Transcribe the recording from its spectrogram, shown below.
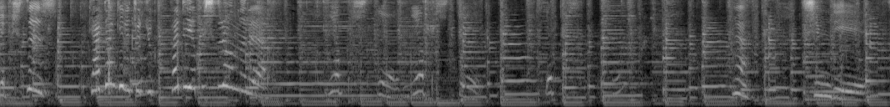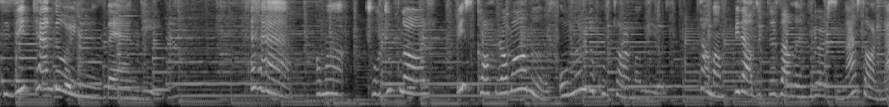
Yapıştır. Kertenkele çocuk hadi yapıştır onları. Yapıştır yapıştır. Yapıştır. Şimdi sizi kendi oyunumuzu çocuklar biz kahramanız. Onları da kurtarmalıyız. Tamam birazcık cezalarını görsünler sonra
